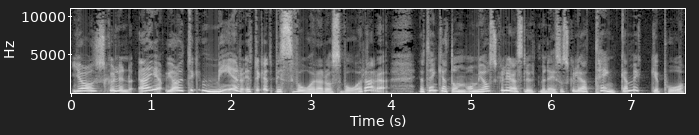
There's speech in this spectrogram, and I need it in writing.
jag skulle, nej, jag, jag tycker mer, jag tycker att det blir svårare och svårare. Jag tänker att om, om jag skulle göra slut med dig så skulle jag tänka mycket på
